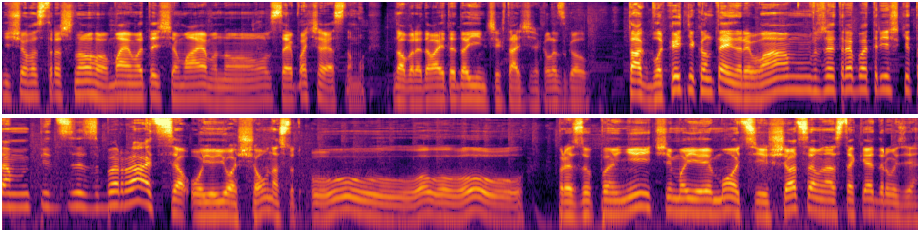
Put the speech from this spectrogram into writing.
нічого страшного. Маємо те, що маємо, ну все по-чесному. Добре, давайте до інших тачечок, let's go. Так, блакитні контейнери, вам вже треба трішки там підзбиратися. Ой-ой-ой, що у нас тут? Оу-оу-оу. Призупиніть мої емоції. Що це в нас таке, друзі?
